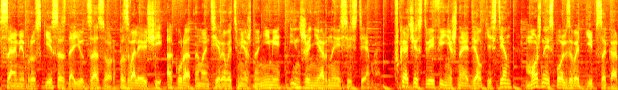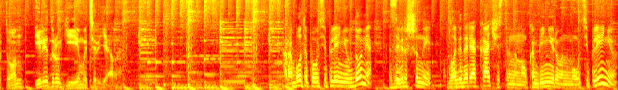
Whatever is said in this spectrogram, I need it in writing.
Сами бруски создают зазор, позволяющий аккуратно монтировать между ними инженерные системы. В качестве финишной отделки стен можно использовать гипсокартон или другие материалы. Работы по утеплению в доме завершены. Благодаря качественному комбинированному утеплению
